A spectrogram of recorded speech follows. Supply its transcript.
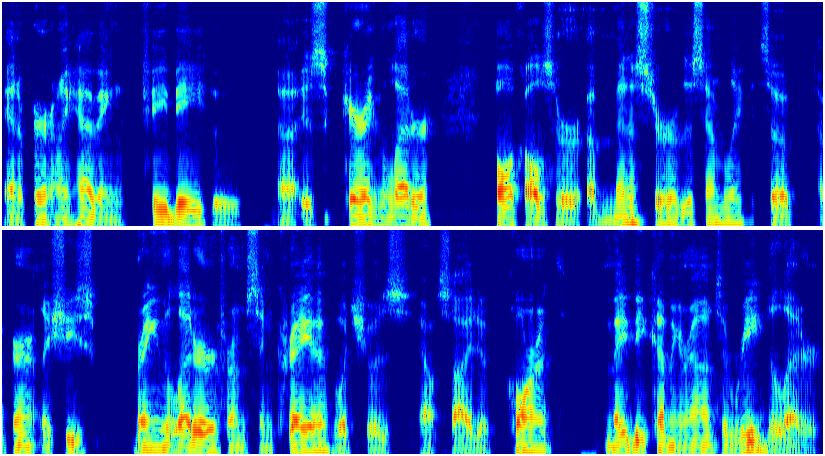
and apparently having Phoebe, who uh, is carrying the letter, Paul calls her a minister of the assembly. So apparently she's bringing the letter from Cenchrea, which was outside of Corinth, may be coming around to read the letter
